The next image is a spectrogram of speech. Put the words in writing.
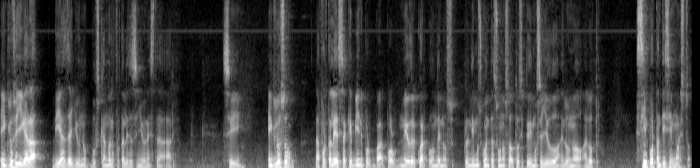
e incluso llegar a días de ayuno buscando la fortaleza del Señor en esta área. Sí. E incluso la fortaleza que viene por, por medio del cuerpo, donde nos rendimos cuentas unos a otros y pedimos ayuda el uno al otro. Es importantísimo esto,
